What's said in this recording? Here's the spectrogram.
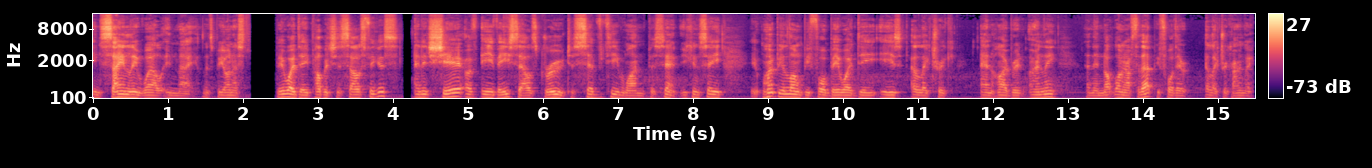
insanely well in May. Let's be honest. BYD published its sales figures and its share of EV sales grew to 71%. You can see it won't be long before BYD is electric and hybrid only, and then not long after that before they're electric only.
